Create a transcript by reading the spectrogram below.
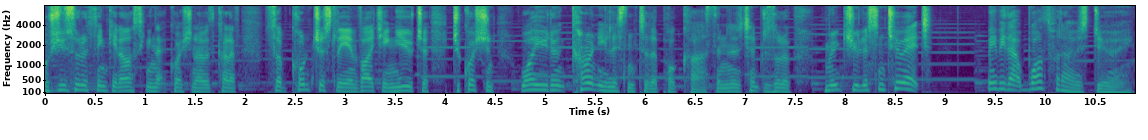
Or did you sort of think in asking that question I was kind of subconsciously inviting you to, to question why you don't currently listen to the podcast in an attempt to sort of make you listen to it? Maybe that was what I was doing.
